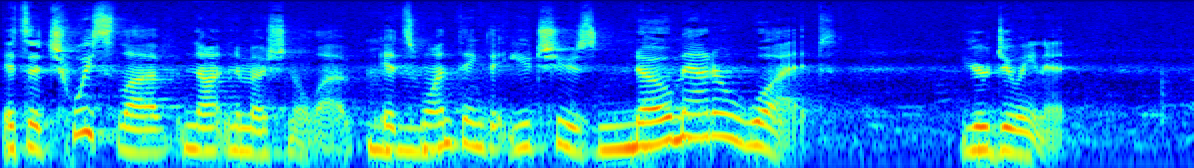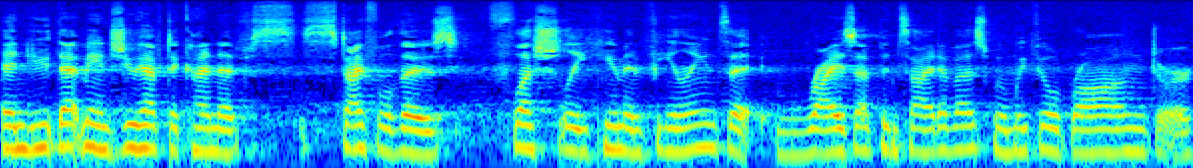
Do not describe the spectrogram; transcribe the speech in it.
It's a choice love, not an emotional love. Mm-hmm. It's one thing that you choose no matter what, you're doing it. And you, that means you have to kind of stifle those fleshly human feelings that rise up inside of us when we feel wronged or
